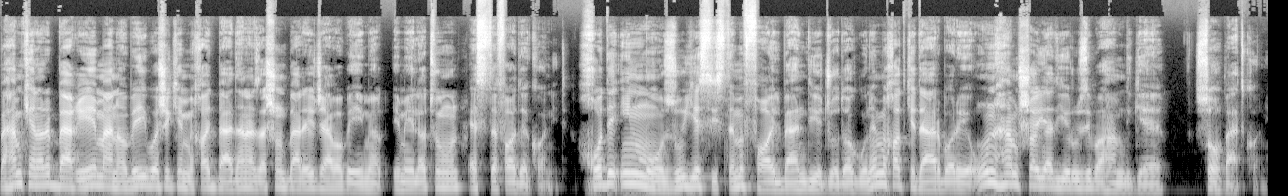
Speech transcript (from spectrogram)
و هم کنار بقیه منابعی باشه که می‌خواید بعدا ازشون برای جواب ایمیل، ایمیلاتون استفاده کنید. خود این موضوع یه سیستم فایل بندی جداگونه می‌خواد که درباره اون هم شاید یه روزی با هم دیگه صحبت کنیم.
